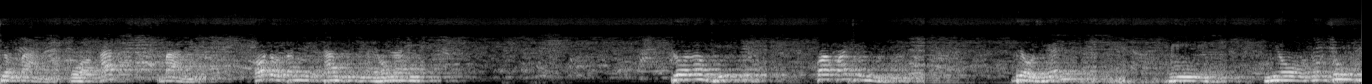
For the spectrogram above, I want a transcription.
trưởng bản của các bản có đội tân nghệ tham dự ngày hôm nay. Thưa các ông chí, qua quá trình biểu diễn thì nhiều nội dung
